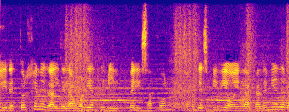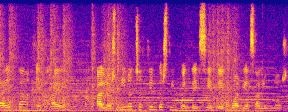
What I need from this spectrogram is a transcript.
director general de la Guardia Civil, Félix Azón, despidió en la Academia de Baeza, en Jaén, a los 1.857 guardias alumnos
